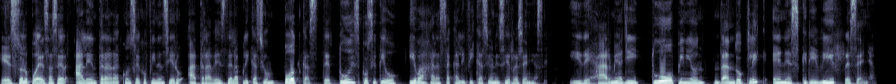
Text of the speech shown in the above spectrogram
Esto lo puedes hacer al entrar a Consejo Financiero a través de la aplicación podcast de tu dispositivo y bajar hasta calificaciones y reseñas. Y dejarme allí tu opinión dando clic en escribir reseña.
